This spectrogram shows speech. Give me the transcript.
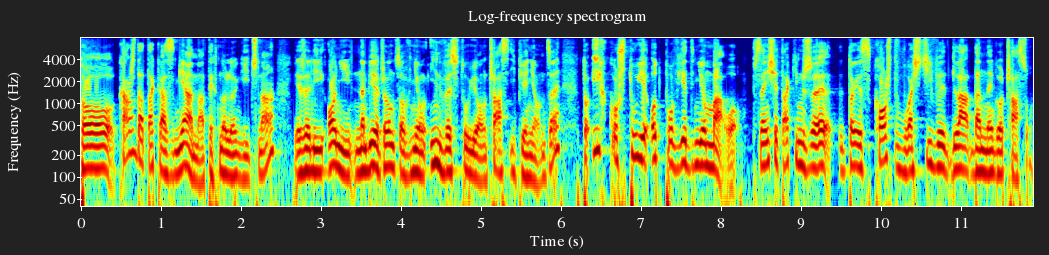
to każda taka zmiana technologiczna, jeżeli oni na bieżąco w nią inwestują czas i pieniądze, to ich kosztuje odpowiednio mało. W sensie takim, że to jest koszt właściwy dla danego czasu.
